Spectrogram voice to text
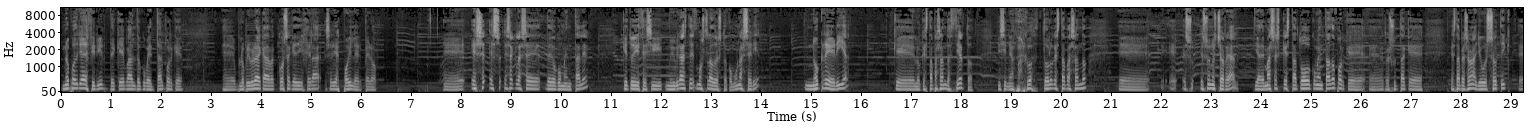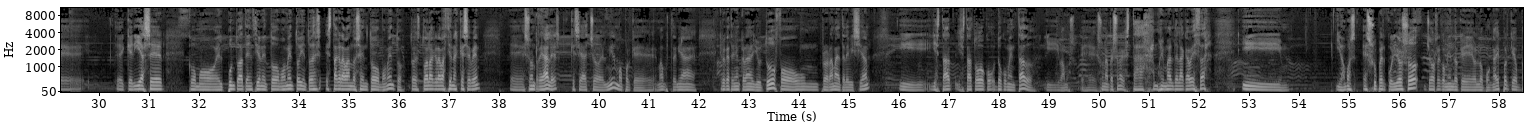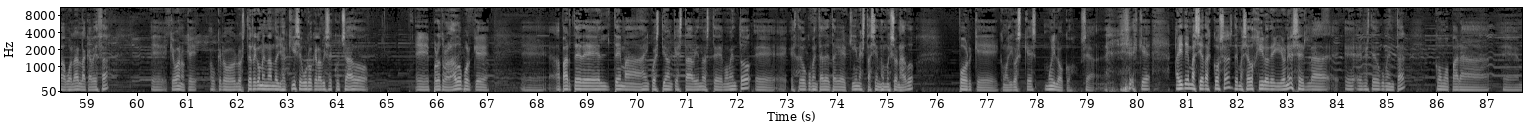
no podría definir de qué va el documental porque lo primero de cada cosa que dijera sería spoiler, pero es, es esa clase de documentales que tú dices, si me hubieras mostrado esto como una serie, no creería que lo que está pasando es cierto. Y sin embargo, todo lo que está pasando eh, eh, es, un hecho real. Y además es que está todo documentado porque eh, resulta que esta persona, Joe Exotic, eh, quería ser como el punto de atención en todo momento y entonces está grabándose en todo momento. Entonces todas las grabaciones que se ven son reales, que se ha hecho él mismo, porque vamos, tenía, creo que tenía un canal de YouTube o un programa de televisión y, y está, y está todo documentado. Y vamos, eh, es una persona que está muy mal de la cabeza y, vamos, es súper curioso. Yo os recomiendo que os lo pongáis porque os va a volar la cabeza. Eh, que bueno, que aunque lo, esté recomendando yo aquí, seguro que lo habéis escuchado eh, por otro lado, porque eh, aparte del tema en cuestión que está viendo este momento, este documental de Tiger King está siendo muy sonado porque, como digo, es que es muy loco. O sea, es que hay demasiadas cosas, demasiado giro de guiones en, la, eh, en este documental como para eh,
